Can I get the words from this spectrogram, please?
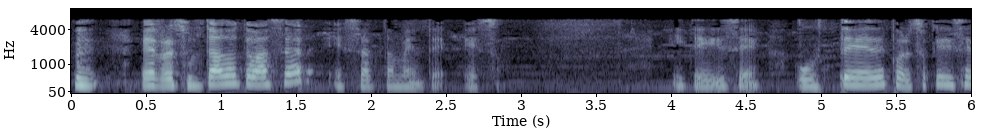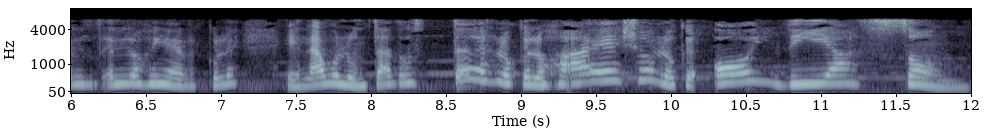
el resultado que va a ser exactamente eso. Y te dice, ustedes, por eso que dice el, los Hércules, es la voluntad de ustedes lo que los ha hecho, lo que hoy día son.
